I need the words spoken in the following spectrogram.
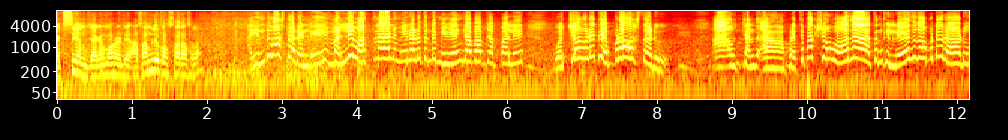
ఎక్స్ సీఎం జగన్మోహన్ రెడ్డి అసెంబ్లీకి వస్తారా అసలు? ఎందుకు వస్తాడండి? మళ్ళీ వస్తున్నాడని మీరు అడుగుతుంటే మేమేం జవాబు చెప్పాలి? వచ్చేవాడైతే ఎప్పుడో వస్తాడు. చంద్ర ప్రతిపక్షం హోదా అతనికి లేదు కాబట్టి రాడు.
